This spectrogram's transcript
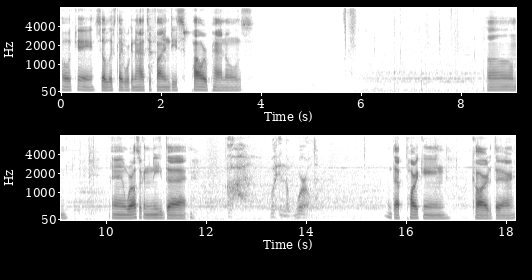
Okay, so it looks like we're gonna have to find these power panels. Um, and we're also gonna need that What in the world? that parking card there.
